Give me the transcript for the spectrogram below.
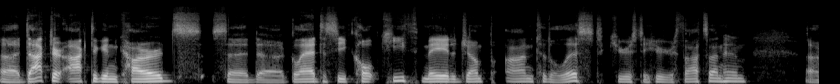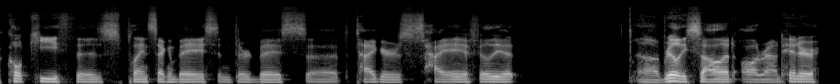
Uh, Dr. Octagon Cards said, uh, glad to see Colt Keith made a jump onto the list. Curious to hear your thoughts on him. Uh, Colt Keith is playing second base and third base. Uh, the Tigers high A affiliate. Uh, really solid all around hitter.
